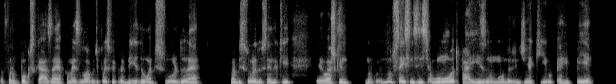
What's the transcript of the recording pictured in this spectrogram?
é, foram poucos casos na época, mas logo depois foi proibido, um absurdo, né? Um absurdo, sendo que eu acho que não, não sei se existe algum outro país no mundo hoje em dia que o PRP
